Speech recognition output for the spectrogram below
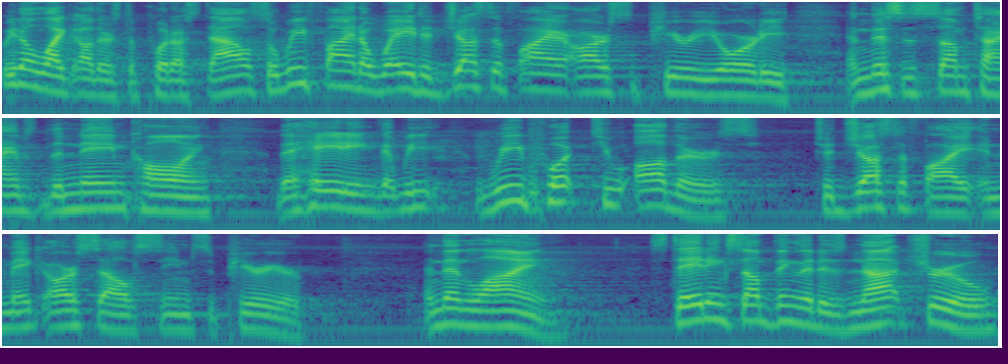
We don't like others to put us down, so we find a way to justify our superiority. And this is sometimes the name calling, the hating that we, we put to others to justify and make ourselves seem superior. And then lying, stating something that is not true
